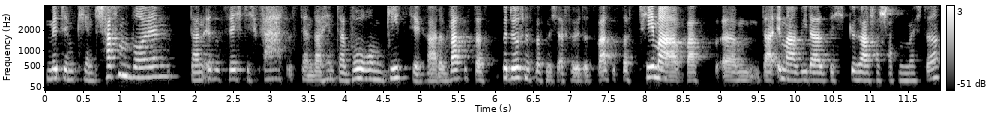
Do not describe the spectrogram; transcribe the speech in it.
mit dem Kind schaffen wollen, dann ist es wichtig, was ist denn dahinter? Worum geht es hier gerade? Was ist das Bedürfnis, das nicht erfüllt ist? Was ist das Thema, was ähm, da immer wieder sich Gehör verschaffen möchte?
